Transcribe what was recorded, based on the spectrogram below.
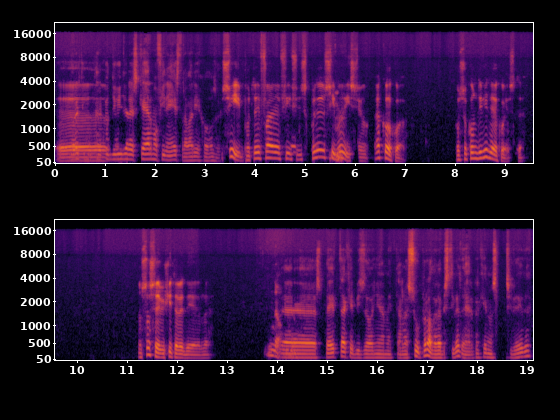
Dovresti poter Eh, condividere schermo, finestra, varie cose. Sì, potrei fare. fi- fi- sì, bravissimo. Eccolo qua. Posso condividere queste. Non so se riuscite a vederle. No, Eh, aspetta che bisogna metterla su, però dovresti vedere perché non si vede.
